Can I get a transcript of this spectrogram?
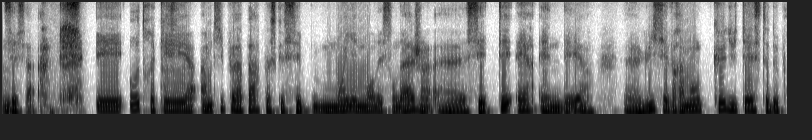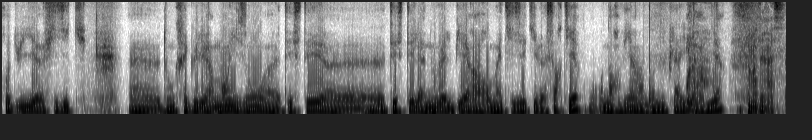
Hmm. C'est ça. Et autre qui est un petit peu à part parce que c'est moyennement des sondages, euh, c'est TRND. Euh, lui, c'est vraiment que du test de produits euh, physiques. Euh, donc régulièrement, ils ont testé, testé la nouvelle bière aromatisée qui va sortir. on en revient dans Nipla la bière. Ça m'intéresse.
